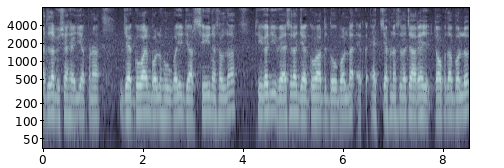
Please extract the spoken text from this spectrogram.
ਅੱਜ ਦਾ ਵਿਸ਼ਾ ਹੈ ਜੀ ਆਪਣਾ ਜੈਗੁਆਰ ਬੁੱਲ ਹੋਊਗਾ ਜੀ, ਜਰਸੀ ਨਸਲ ਦਾ। ਠੀਕ ਹੈ ਜੀ, ਵੈਸੇ ਤਾਂ ਜੈਗੁਆਰ ਦੇ ਦੋ ਬੁੱਲ ਆ, ਇੱਕ ਐਚਐਫ ਨਸਲ ਵਿੱਚ ਆ ਰਿਹਾ ਹੈ ਟੌਪ ਦਾ ਬੁੱਲ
